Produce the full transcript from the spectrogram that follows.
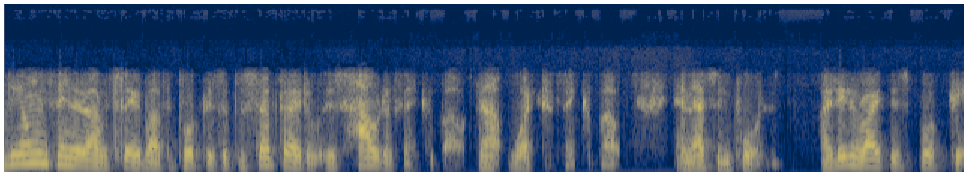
the only thing that I would say about the book is that the subtitle is How to Think About, not What to Think About and that's important. I didn't write this book to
